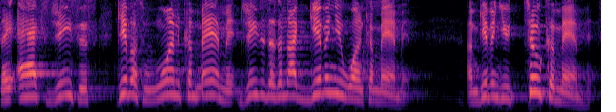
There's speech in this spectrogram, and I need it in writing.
They asked Jesus, Give us one commandment. Jesus says, I'm not giving you one commandment, I'm giving you two commandments.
